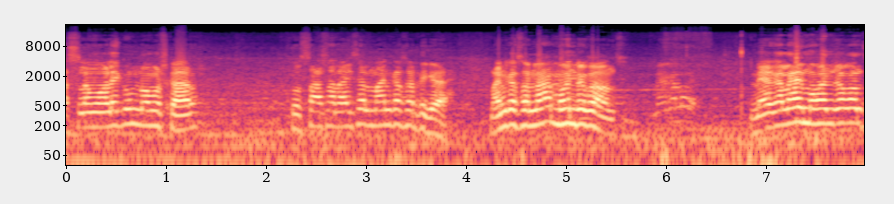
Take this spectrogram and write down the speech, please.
আসসালামু আলাইকুম, নমস্কার। তো চাচা রাইসাল মানকাছার থেকে মানকাছার না? মহেন্দ্রগঞ্জ। মেঘালয়, মহেন্দ্রগঞ্জ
